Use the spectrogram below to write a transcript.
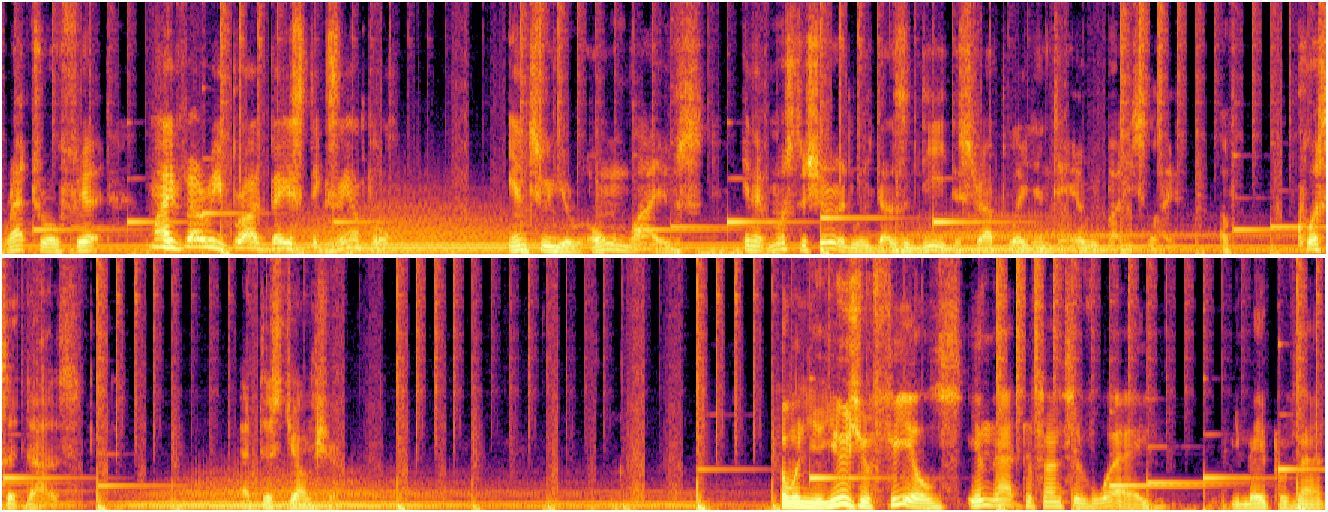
retrofit my very broad based example into your own lives, and it most assuredly does indeed extrapolate into everybody's life. Of course, it does at this juncture. So, when you use your fields in that defensive way, you may prevent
